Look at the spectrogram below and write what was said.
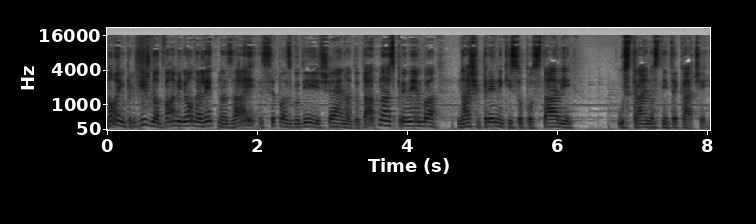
No, in približno 2 milijona let nazaj se pa zgodi še ena dodatna sprememba. Naši predniki so postali ustrajnostni tekači.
